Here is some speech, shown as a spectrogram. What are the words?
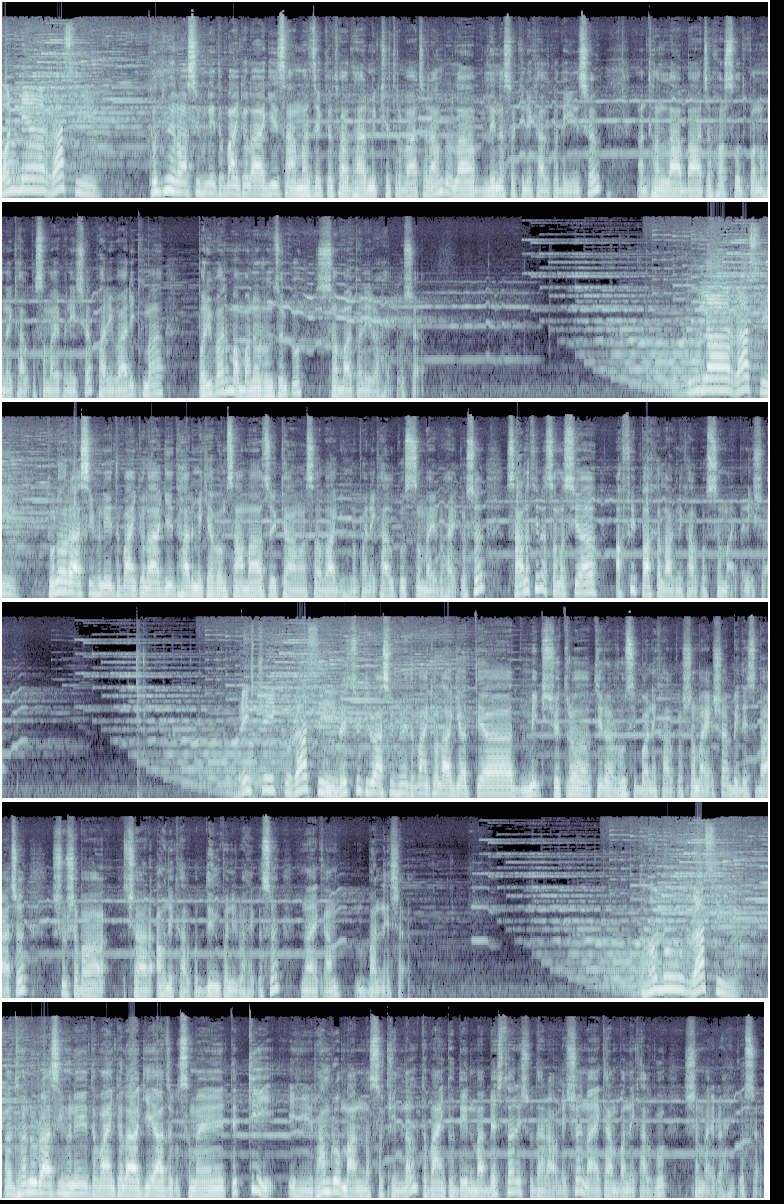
कन्या राशि। कन्या राशि हुने तपाईँको लागि सामाजिक तथा धार्मिक क्षेत्रबाट राम्रो लाभ लिन सकिने खालको दिइन्छ धन लाभबाट हर्ष उत्पन्न हुने खालको समय पनि छ। पारिवारिकमा परिवारमा मनोरञ्जनको समय पनि रहेको छ। तुला राशि। तुला राशि हुने तपाईँको लागि धार्मिक एवं सामाजिक काममा सहभागी हुनुपर्ने खालको समय रहेको छ। सानोतिनो समस्या आफै पाख लाग्ने खालको समय पनि छ। वृश्चिक राशि। वृश्चिक राशि हुने तपाईँको लागि आध्यात्मिक क्षेत्रतिर रुचि बढ्ने खालको समय छ। विदेशबाट सुसमाचार आउने खालको दिन पनि रहेको छ। नयाँ काम बन्नेछ। धनु राशि। धनु राशि हुने तपाईँको लागि आजको समय त्यति राम्रो मान्न सकिन्न तपाईँको दिनमा व्यस्तरै सुधार आउनेछ नयाँ काम बन्ने खालको समय रहेको छ।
